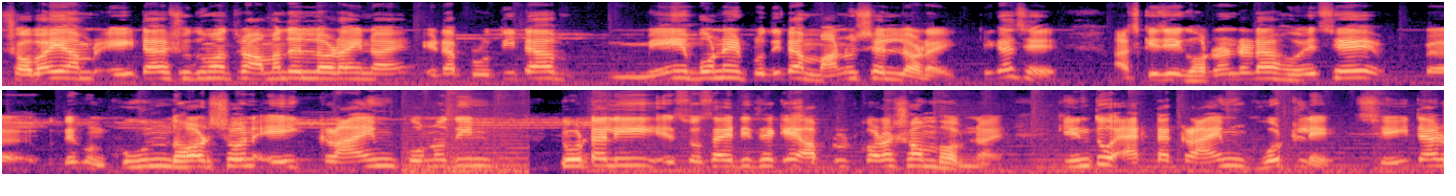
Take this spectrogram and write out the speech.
সবাই এটা এইটা শুধুমাত্র আমাদের লড়াই নয় এটা প্রতিটা মেয়ে বোনের প্রতিটা মানুষের লড়াই ঠিক আছে? আজকে যে ঘটনাটা হয়েছে দেখুন খুন ধর্ষণ এই ক্রাইম কোনোদিন টোটালি সোসাইটি থেকে আপলোড করা সম্ভব নয়। কিন্তু একটা ক্রাইম ঘটলে সেইটার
